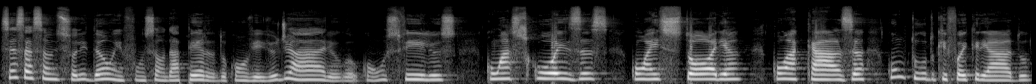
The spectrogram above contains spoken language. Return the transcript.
Sensação de solidão em função da perda do convívio diário com os filhos, com as coisas, com a história, com a casa, com tudo que foi criado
